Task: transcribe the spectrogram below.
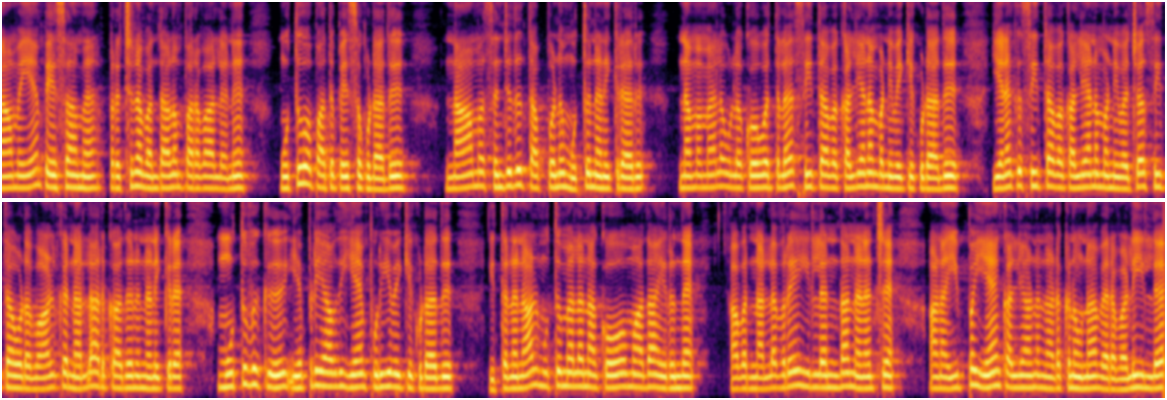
நாம் ஏன் பேசாமல் பிரச்சனை வந்தாலும் பரவாயில்லன்னு முத்துவை பார்த்து பேசக்கூடாது. நாம் செஞ்சது தப்புன்னு முத்து நினைக்கிறாரு. நம்ம மேலே உள்ள கோவத்தில் சீதாவை கல்யாணம் பண்ணி வைக்கக்கூடாது. எனக்கு சீதாவை கல்யாணம் பண்ணி வச்சா சீதாவோட வாழ்க்கை நல்லா இருக்காதுன்னு நினைக்கிற முத்துவுக்கு எப்படியாவது ஏன் புரிய வைக்கக்கூடாது? இத்தனை நாள் முத்து மேலே நான் கோவமாக தான் இருந்தேன். அவர் நல்லவரே இல்லைன்னு தான் நினச்சேன். ஆனால் இப்போ ஏன் கல்யாணம் நடக்கணும்னா வேறு வழி இல்லை.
